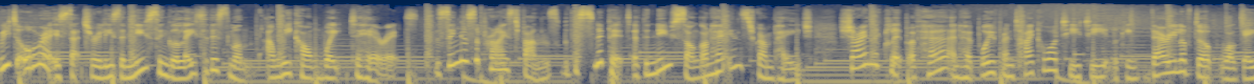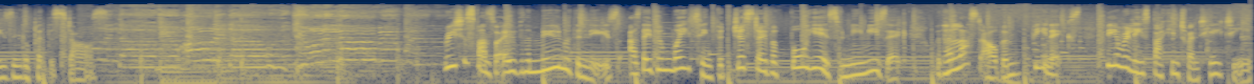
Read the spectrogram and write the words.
Rita Ora is set to release a new single later this month, and we can't wait to hear it. The singer surprised fans with a snippet of the new song on her Instagram page, sharing the clip of her and her boyfriend Taika Waititi looking very loved up while gazing up at the stars. Rita's fans were over the moon with the news as they've been waiting for just over four years for new music, with her last album, Phoenix, being released back in 2018.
